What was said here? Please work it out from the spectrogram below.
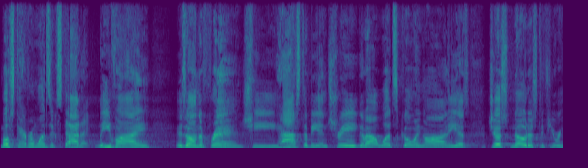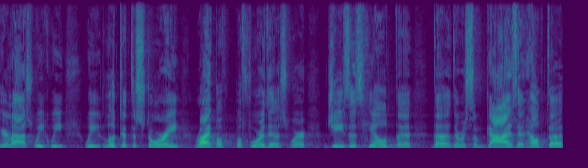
most everyone's ecstatic. Levi is on the fringe. He has to be intrigued about what's going on. He has just noticed, if you were here last week, we, we looked at the story right before this where Jesus healed the, the, there were some guys that helped uh,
